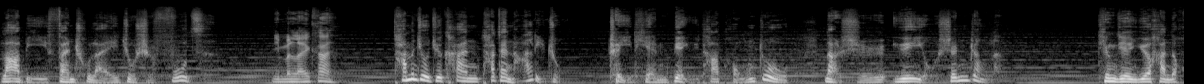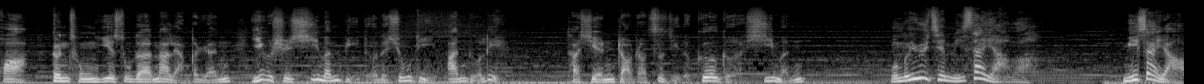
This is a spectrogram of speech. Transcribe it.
拉比翻出来就是夫子。你们来看。他们就去看他在哪里住。这一天便与他同住。那时约有身正了。听见约翰的话。跟从耶稣的那两个人，一个是西门彼得的兄弟安德烈，他先找着自己的哥哥西门。我们遇见弥赛亚了。弥赛亚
